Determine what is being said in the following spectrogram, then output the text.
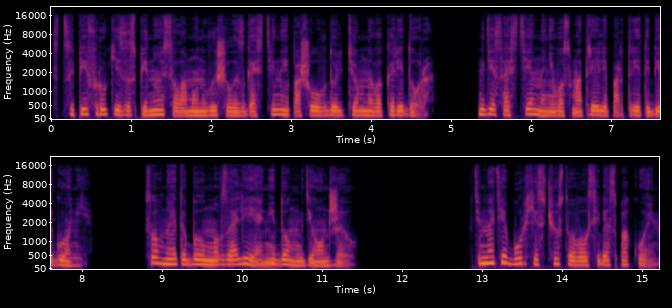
Сцепив руки за спиной, Соломон вышел из гостиной и пошел вдоль темного коридора, где со стен на него смотрели портреты бегоньи, словно это был мавзолей, а не дом, где он жил. В темноте Борхес чувствовал себя спокойно.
